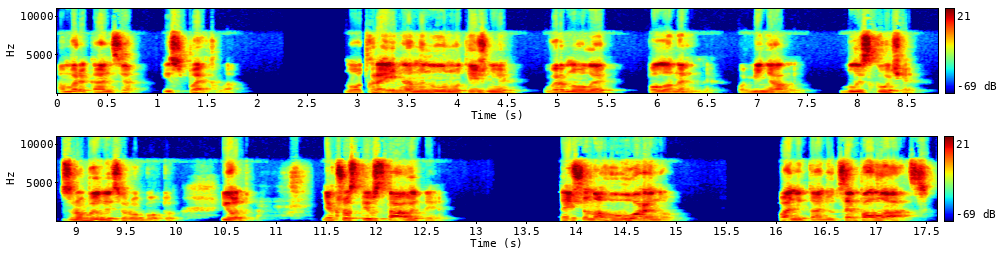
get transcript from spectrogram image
американця із пекла. Ну, от країні на минулому тижні вернули полонених, обміняли блискуче, зробили цю роботу. І от, якщо співставити те, що наговорено, пані Таню, це палац.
